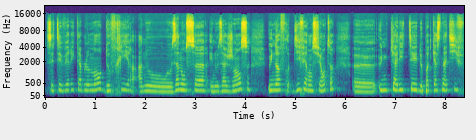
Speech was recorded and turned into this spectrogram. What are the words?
c'était véritablement d'offrir à nos annonceurs et nos agences une offre différenciante, une qualité de podcast natif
